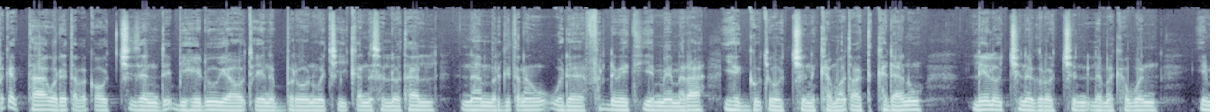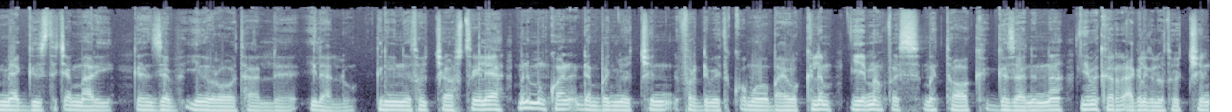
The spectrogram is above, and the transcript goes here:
በቀጥታ ወደ ጠበቃዎች ዘንድ ቢሄዱ ያወጡ የነበረውን ወጪ ይቀንስሎታል። እናም እርግጥ ነው ወደ ፍርድ ቤት የሚያመራ የህግ ወጪዎችን ከማውጣት ከዳኑ ሌሎች ነገሮችን ለመከወን የሚያግዝ ተጨማሪ ገንዘብ ይኖረዎታል ይላሉ። ግንኙነቶች አውስትሬሊያ ምንም እንኳን ደንበኞችን ፍርድ ቤት ቆሞ ባይወክልም የመንፈስ መታወክ ገዛንና የምክር አገልግሎቶችን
